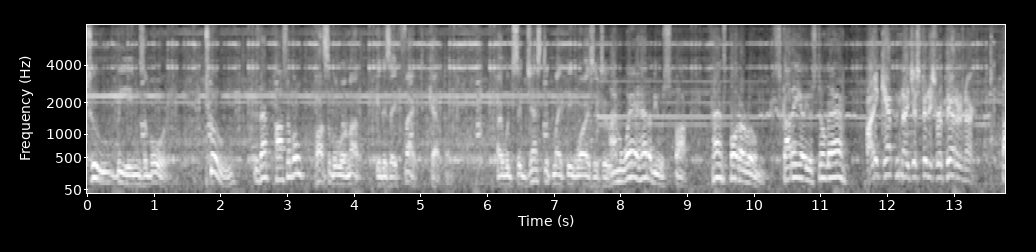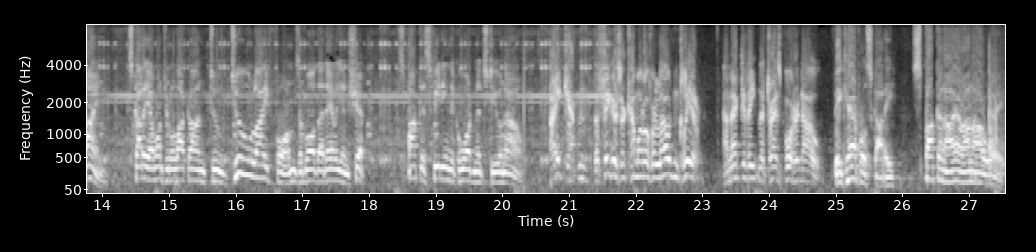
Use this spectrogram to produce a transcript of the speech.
two beings aboard. Two? Is that possible? Possible or not, it is a fact, Captain. I would suggest it might be wiser to. I'm way ahead of you, Spock. Transporter room. Scotty, are you still there? Aye, Captain. I just finished repairing her. Fine. Scotty, I want you to lock on to two life forms aboard that alien ship. Spock is feeding the coordinates to you now. Aye, Captain. The figures are coming over loud and clear. I'm activating the transporter now. Be careful, Scotty. Spock and I are on our way.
